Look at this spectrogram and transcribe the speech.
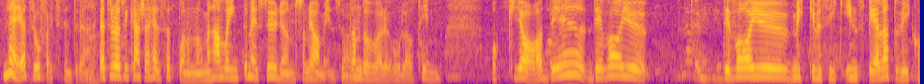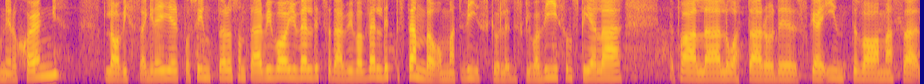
Nej, jag tror faktiskt inte det. Mm. Jag tror att vi kanske har hälsat på honom någon men han var inte med i studion som jag minns utan då var det Ola och Tim. Och ja, det, det var ju det var ju mycket musik inspelat och vi kom ner och sjöng. La vissa grejer på syntar och sånt där. Vi var ju väldigt sådär, vi var väldigt bestämda om att vi skulle, det skulle vara vi som spelar på alla låtar och det ska inte vara massa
